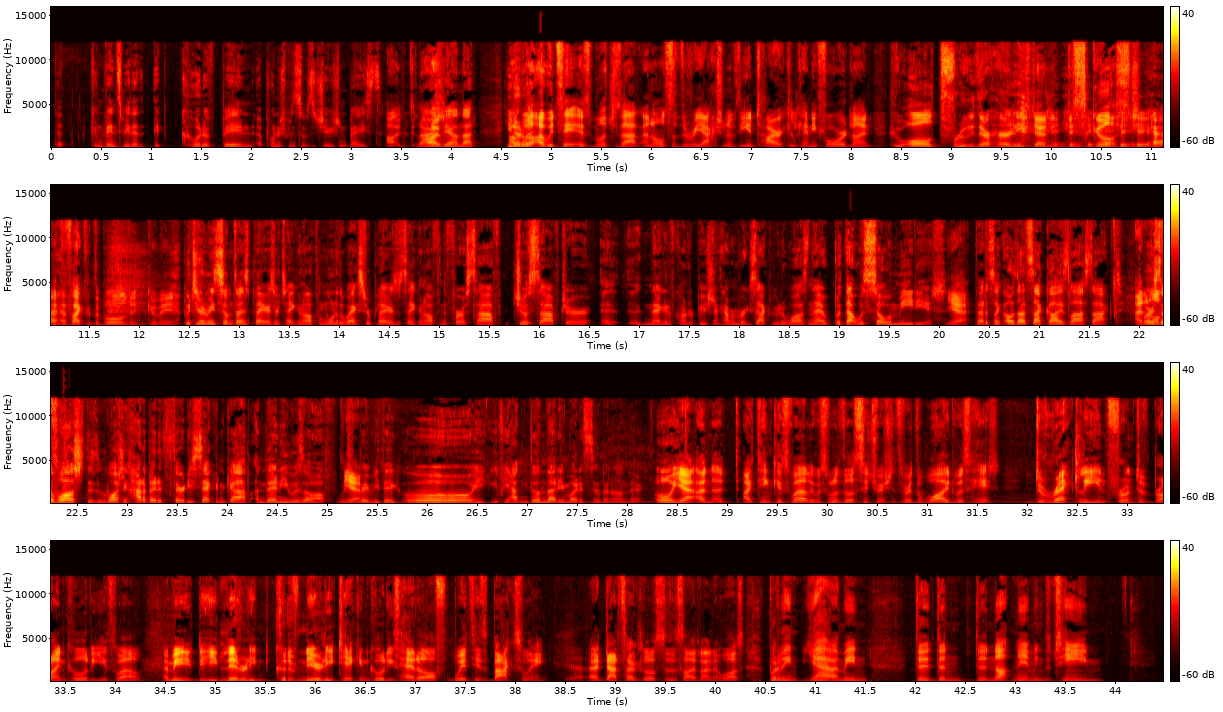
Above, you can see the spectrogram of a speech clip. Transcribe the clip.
that convinced me that it could have been a punishment substitution based largely I- on that. You know, well, what- I would say as much as that, and also the reaction of the entire Kilkenny forward line, who all threw their hurleys down in disgust Yeah. at the fact that the ball didn't come in. But you know what I mean? Sometimes players are taken off, and one of the Wexford players was taken off in the first half just after a, a negative contribution. I can't remember exactly what it was now, but that was so immediate. Yeah. That it's like, oh, that's that guy's last act. And Whereas the also- Walsh, the Walsh had about a 30 second gap, and then he was off, which Yeah. made me think, oh, he, if he hadn't done that, he might have still been on there. Oh yeah, and uh, I think as well it was one of those situations where the wide was hit directly in front of Brian Cody as well. I mean, he literally could have nearly taken Cody's head off with his backswing. Yeah. Uh, that's how close to the sideline it was. But I mean, yeah, I mean, the the the not naming the team,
